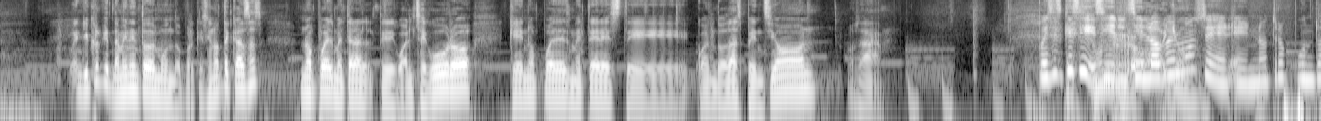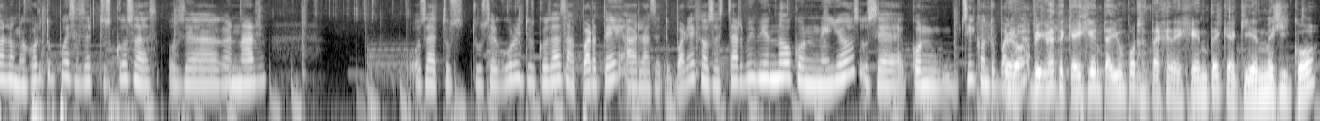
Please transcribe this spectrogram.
Bueno, yo creo que también en todo el mundo, porque si no te casas, no puedes meter al, te digo, al seguro, que no puedes meter este cuando das pensión, o sea, Pues es que Es si, un si, si lo vemos en, en otro punto, a lo mejor tú puedes hacer tus cosas. O sea, ganar o sea, tu, tu seguro y tus cosas aparte a las de tu pareja. O sea, estar viviendo con ellos, o sea, con, sí, con tu pareja. Pero fíjate que hay gente, hay un porcentaje de gente que aquí en México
